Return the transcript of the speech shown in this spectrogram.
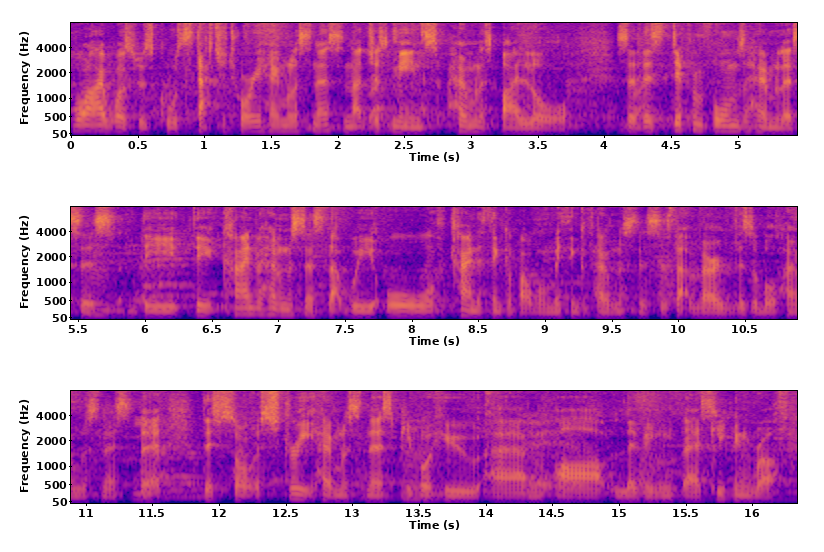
what I was was called statutory homelessness, and that just means homeless by law. So there's different forms of homelessness. The the kind of homelessness that we all kind of think about when we think of homelessness is that very visible homelessness, the this sort of street homelessness, people who um, are living uh, sleeping rough.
